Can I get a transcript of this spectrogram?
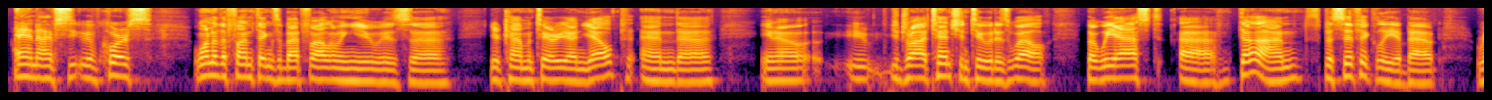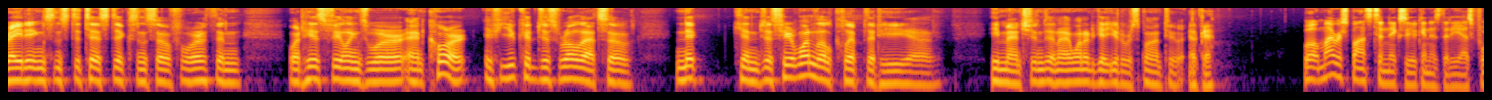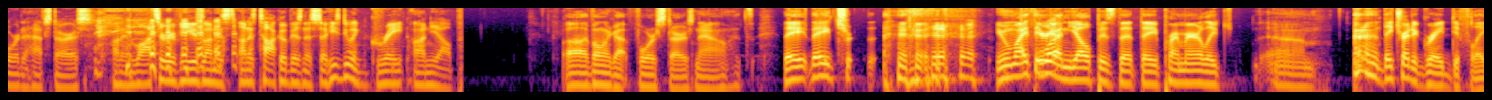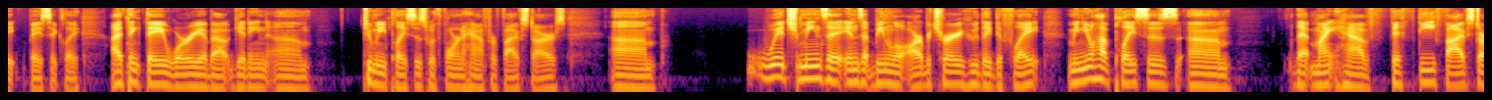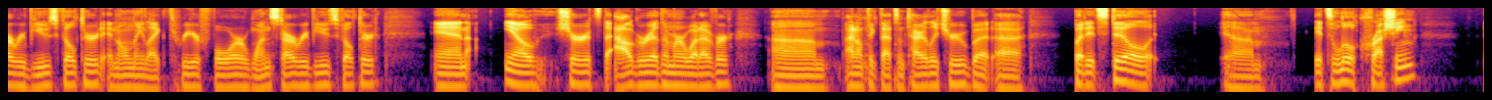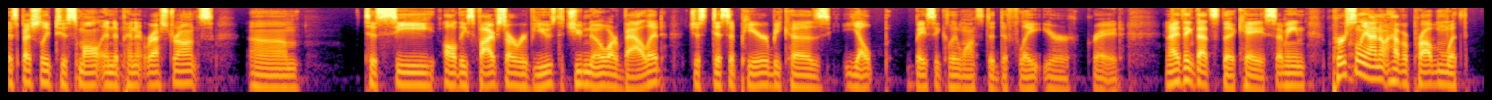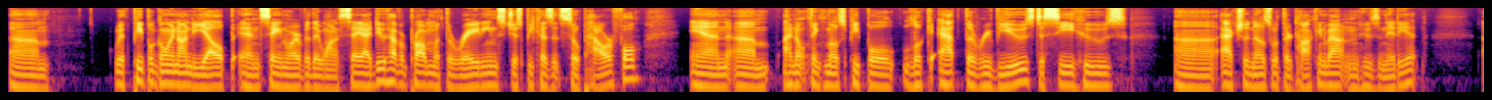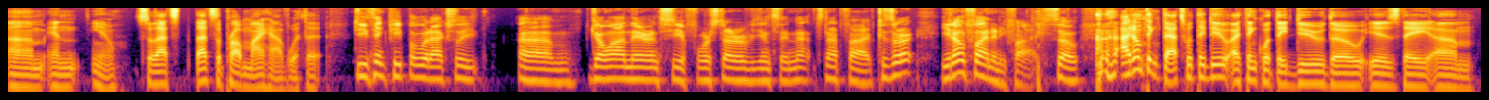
and I've of course one of the fun things about following you is uh, your commentary on Yelp, and uh, you know you, you draw attention to it as well. But we asked uh, Don specifically about ratings and statistics and so forth, and what his feelings were. And Court, if you could just roll that so Nick can just hear one little clip that he uh, he mentioned, and I wanted to get you to respond to it. Okay. Well, my response to Nick Zukin is that he has four and a half stars on and lots of reviews on his on his taco business. So he's doing great on Yelp. Well, I've only got four stars now. It's they they. Tr- you know, my theory What- on Yelp is that they primarily um, they try to grade deflate. Basically, I think they worry about getting um, too many places with four and a half or five stars, um, which means that it ends up being a little arbitrary who they deflate. I mean, you'll have places. Um, that might have 50 five star reviews filtered and only like three or four one star reviews filtered. And, you know, sure, it's the algorithm or whatever. Um, I don't think that's entirely true, but, uh, but it's still, um, it's a little crushing, especially to small independent restaurants, um, to see all these five star reviews that you know are valid just disappear because Yelp basically wants to deflate your grade. And I think that's the case. I mean, personally, I don't have a problem with um, with people going onto Yelp and saying whatever they want to say. I do have a problem with the ratings just because it's so powerful, and um, I don't think most people look at the reviews to see who's uh, actually knows what they're talking about and who's an idiot. Um, and you know, so that's that's the problem I have with it. Do you think people would actually um, go on there and see a four star review and say no, it's not five because you don't find any five. So I don't think that's what they do. I think what they do though is they. Um,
